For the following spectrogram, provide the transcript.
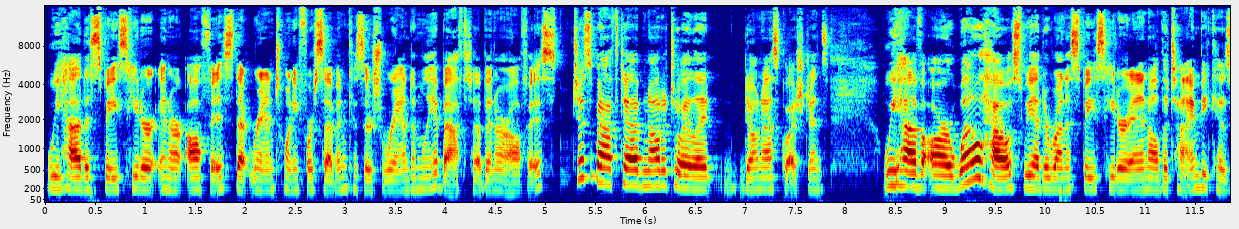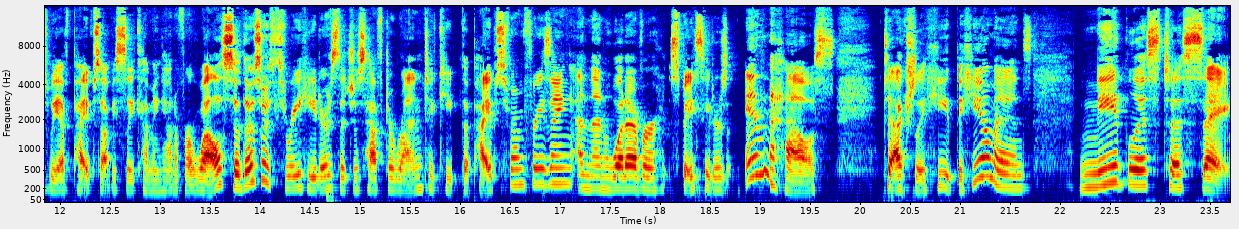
We had a space heater in our office that ran 24 7 because there's randomly a bathtub in our office. Just a bathtub, not a toilet. Don't ask questions. We have our well house. We had to run a space heater in all the time because we have pipes obviously coming out of our well. So those are three heaters that just have to run to keep the pipes from freezing. And then whatever space heaters in the house to actually heat the humans. Needless to say,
